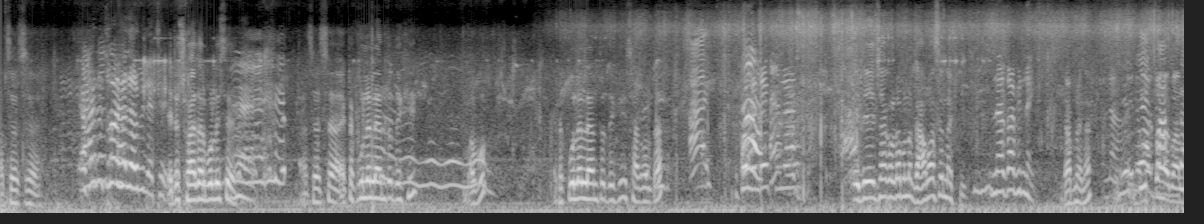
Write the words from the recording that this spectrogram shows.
আচ্ছা আচ্ছা। এটা ছয় হাজার বলেছে? হ্যাঁ। আচ্ছা আচ্ছা একটা কুলে লেন তো দেখি। বাবু একটা কুলে লেন তো দেখি ছাগলটা। নে। এই যে এই ছাগলটা মানে গাব আছে নাকি? না গাভী নাই। আপনি না? দুধ ভালো।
